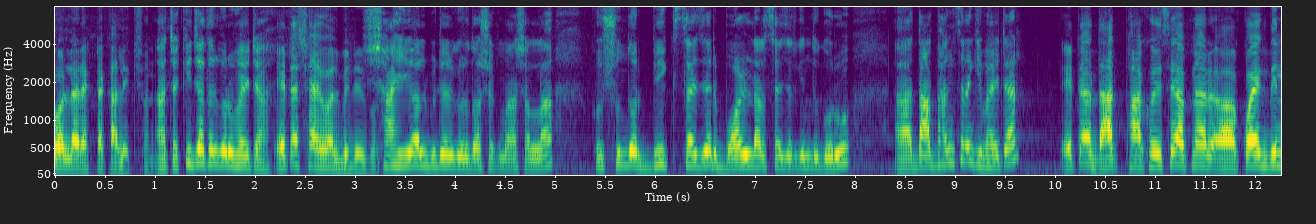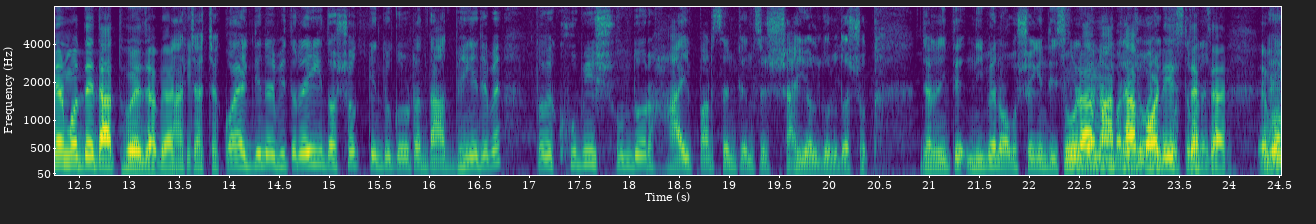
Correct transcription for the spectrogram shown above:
বোল্ডার একটা কালেকশন আচ্ছা কি জাতের গরু ভাই এটা? এটা সাইওয়াল বিডের গরু। শাহিয়াল বিডের গরু দর্শক মাশাল্লাহ খুব সুন্দর বিগ সাইজের বল্ডার সাইজের কিন্তু গরু। দাঁত ভাঙছে নাকি ভাইটার এটা দাঁত ফাঁক হয়েছে আপনার কয়েকদিনের মধ্যে দাঁত হয়ে যাবে আচ্ছা আচ্ছা কয়েকদিনের ভিতরেই দর্শক কিন্তু গরুটার দাঁত ভেঙে যাবে। তবে খুবই সুন্দর হাই পার্সেন্টেন্সের শাহিয়াল গরু দর্শক যারা নিতে নিবেন অবশ্যই কিন্তু চূড়া মাথা বডি স্ট্রাকচার এবং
